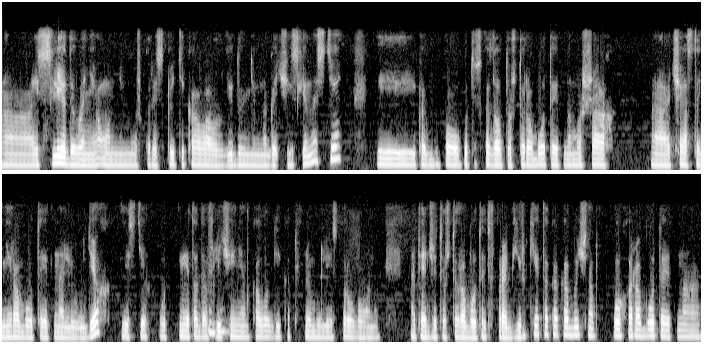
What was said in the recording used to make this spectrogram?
А, Исследование он немножко раскритиковал ввиду немногочисленности и как бы по опыту сказал то, что работает на мышах, а, часто не работает на людях из тех вот методов Мгм. лечения онкологии, которые были испробованы. Опять же, то, что работает в пробирке, это, как обычно, плохо работает на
